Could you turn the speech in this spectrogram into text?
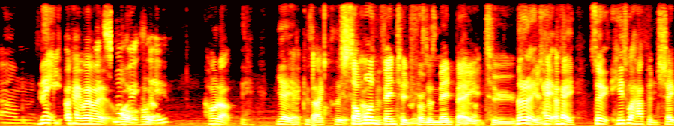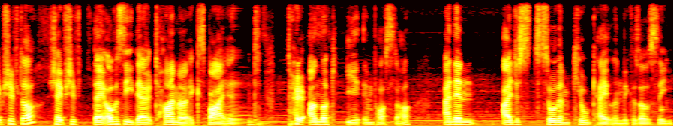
Um, Me? Okay, wait, wait. it's not whoa, hold up. Hold up. Yeah, yeah, because I cleared. Someone vented from med. medbay to. No, no, frickin- okay, okay. So here's what happened. Shapeshifter, shapeshift. They obviously their timer expired. So unlucky imposter, and then I just saw them kill Caitlyn because obviously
